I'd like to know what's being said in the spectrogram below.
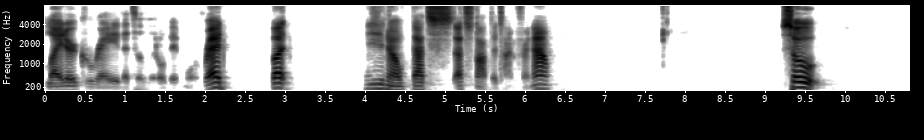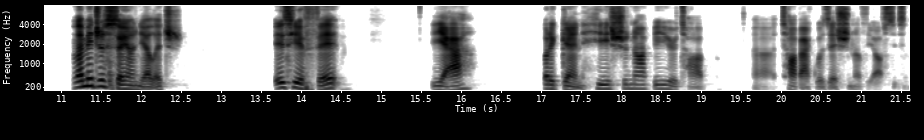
lighter gray that's a little bit more red but you know that's that's not the time for now so let me just say on Yelich is he a fit yeah but again he should not be your top uh, top acquisition of the offseason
